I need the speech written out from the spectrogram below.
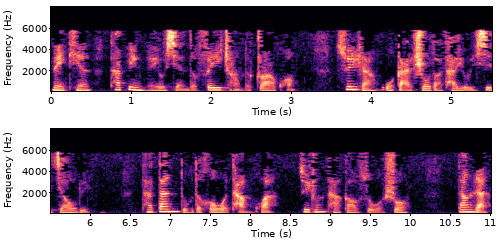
那天他并没有显得非常的抓狂，虽然我感受到他有一些焦虑。他单独的和我谈话，最终他告诉我说：“当然，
